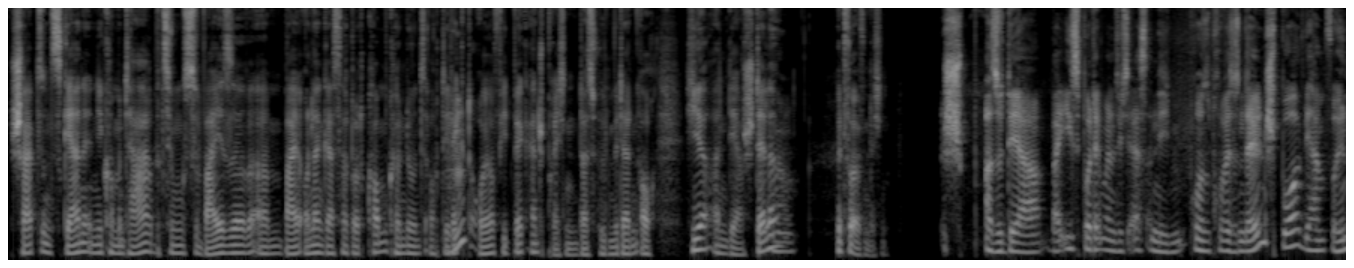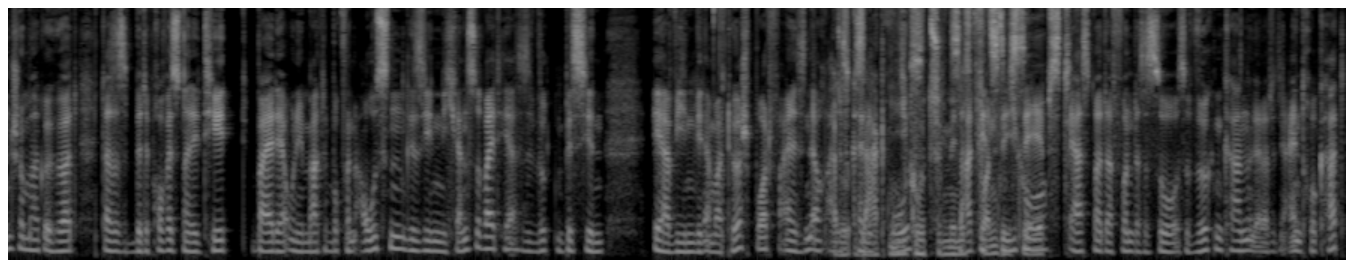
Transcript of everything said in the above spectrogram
Schreibt uns gerne in die Kommentare, beziehungsweise ähm, bei onlinegaster.com könnt ihr uns auch direkt mhm. euer Feedback einsprechen. Das würden wir dann auch hier an der Stelle ja. mit veröffentlichen also der, bei E-Sport denkt man natürlich erst an den großen professionellen Sport. Wir haben vorhin schon mal gehört, dass es mit der Professionalität bei der Uni Magdeburg von außen gesehen nicht ganz so weit her ist. Es wirkt ein bisschen eher wie ein, wie ein Amateursportverein. Es sind ja auch alles also keine sagt Pros. Nico zumindest sagt von sich Nico selbst. Erstmal davon, dass es so, so wirken kann, er den Eindruck hat.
